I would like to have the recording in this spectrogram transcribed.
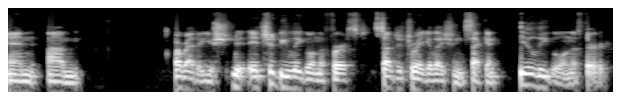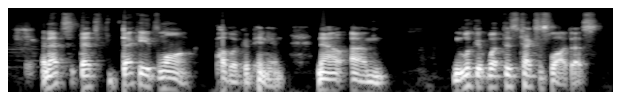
and um, or rather, you it should be legal in the first, subject to regulation in the second, illegal in the third, and that's that's decades long public opinion. Now, um, look at what this Texas law does.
